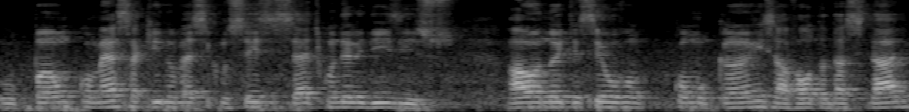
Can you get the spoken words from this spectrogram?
O pão começa aqui no versículo 6 e 7, quando ele diz isso. Ao anoitecer, uivam como cães à volta da cidade.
